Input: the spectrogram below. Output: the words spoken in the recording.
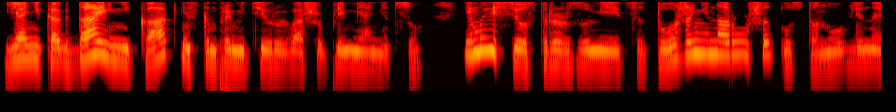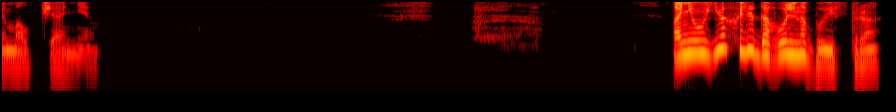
Я никогда и никак не скомпрометирую вашу племянницу. И мои сестры, разумеется, тоже не нарушат установленное молчание. Они уехали довольно быстро.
